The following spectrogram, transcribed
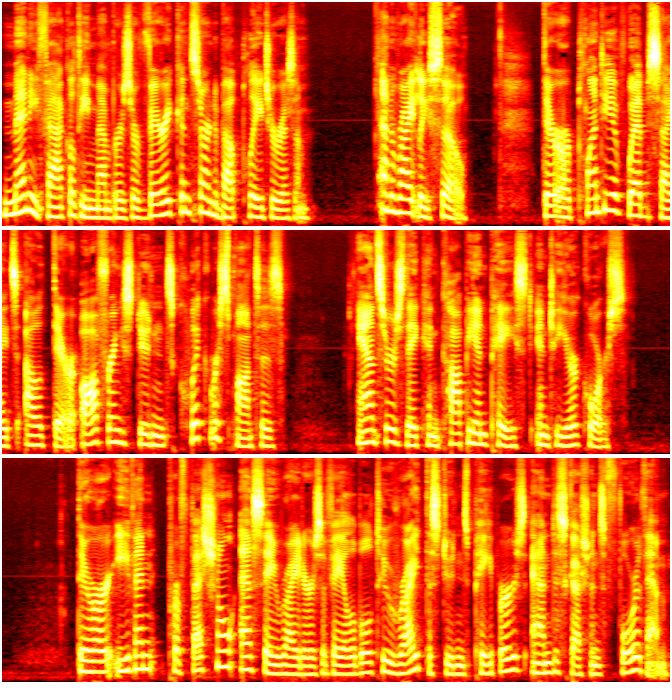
Many faculty members are very concerned about plagiarism, and rightly so. There are plenty of websites out there offering students quick responses, answers they can copy and paste into your course. There are even professional essay writers available to write the students' papers and discussions for them.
